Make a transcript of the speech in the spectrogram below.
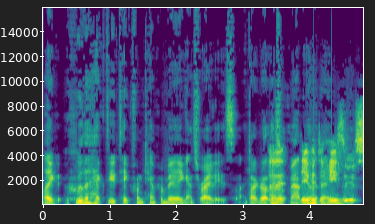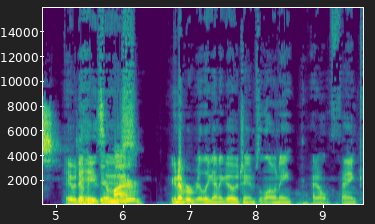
like, who the heck do you take from Tampa Bay against righties? I talked about this Uh, with Matt. David. DeJesus. David DeJesus. Kiermaier. You're never really gonna go James Loney. I don't think.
